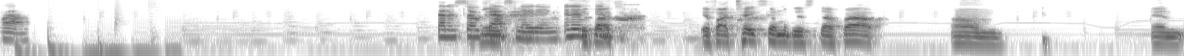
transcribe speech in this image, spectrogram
wow that is so I mean, fascinating and, then if I take some of this stuff out, um, and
